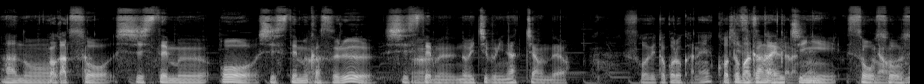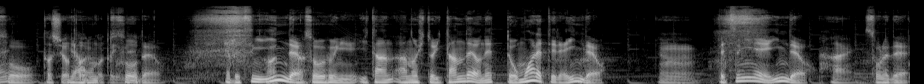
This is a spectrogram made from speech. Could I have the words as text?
あのわかった。そうシステムをシステム化するシステムの一部になっちゃうんだよ、そういうところかね。言気葉づかないうち遣いからね。にそうそうそう、ね。年を取るごとにね。そうだよ。いや別にいいんだよ。そういうふうにいたんあの人いたんだよねって思われてりゃいいんだよ。うん。別にねいいんだよ。はい。それで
